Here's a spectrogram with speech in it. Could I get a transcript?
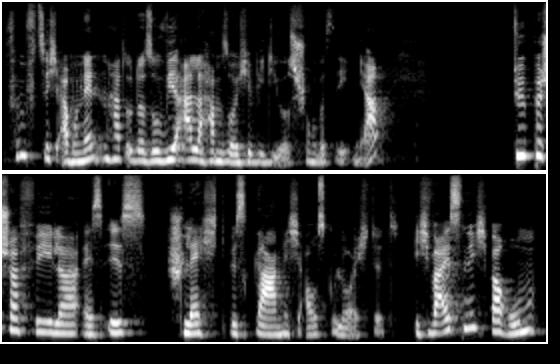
50 Abonnenten hat oder so. Wir alle haben solche Videos schon gesehen, ja? Typischer Fehler, es ist schlecht bis gar nicht ausgeleuchtet. Ich weiß nicht, warum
